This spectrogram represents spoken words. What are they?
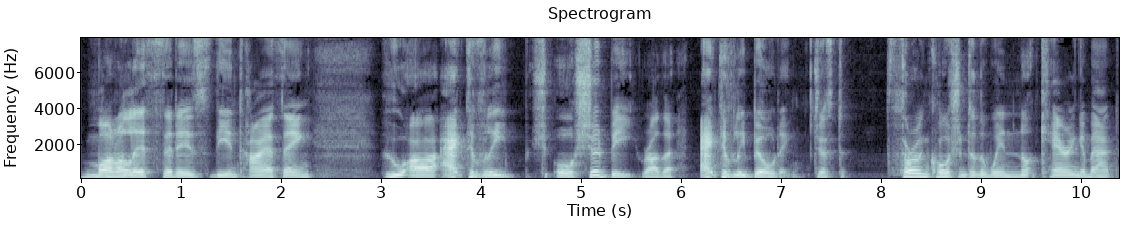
monolith that is the entire thing who are actively, or should be rather, actively building, just throwing caution to the wind, not caring about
